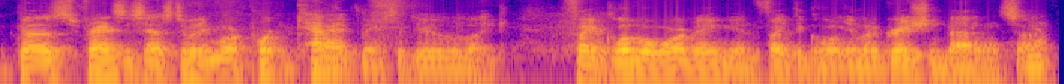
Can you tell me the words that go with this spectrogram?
Because Francis has too many more important Catholic right. things to do, like fight global warming and fight the immigration battle and so on. Yep.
